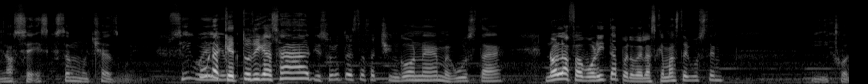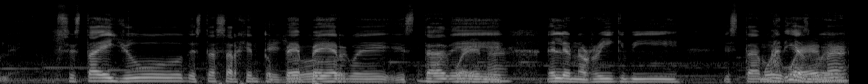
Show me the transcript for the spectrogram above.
No sé, es que son muchas, güey. Sí, güey. Una que tú digas, ah, disfruto esta, está chingona, me gusta. No la favorita, pero de las que más te gusten. Híjole. Pues está Jude, está Sargento Pepper, güey. Está de buena. Eleanor Rigby. Está Muy varias, güey.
